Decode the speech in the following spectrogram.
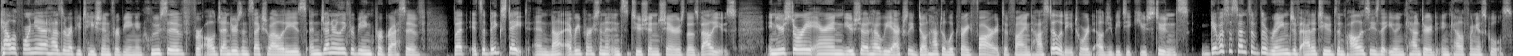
California has a reputation for being inclusive for all genders and sexualities and generally for being progressive. But it's a big state, and not every person and institution shares those values. In your story, Erin, you showed how we actually don't have to look very far to find hostility toward LGBTQ students. Give us a sense of the range of attitudes and policies that you encountered in California schools.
